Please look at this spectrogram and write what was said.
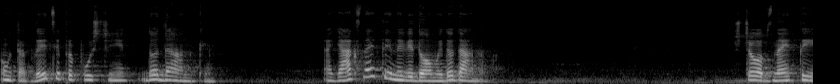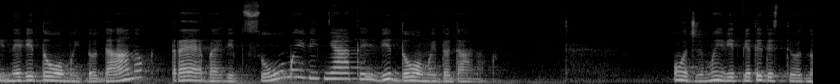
У таблиці пропущені доданки. А як знайти невідомий доданок? Щоб знайти невідомий доданок, треба від суми відняти відомий доданок. Отже, ми від 51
